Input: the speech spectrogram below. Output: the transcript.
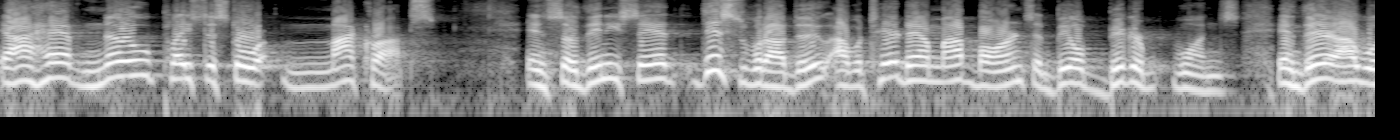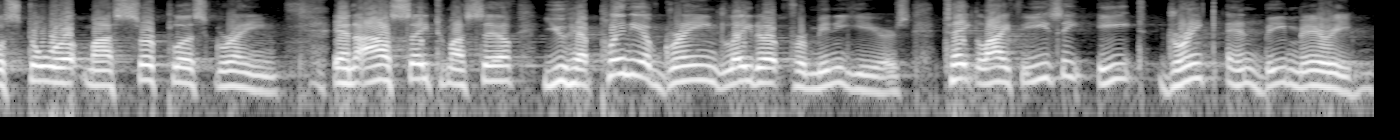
I have no place to store my crops. And so then he said, This is what I'll do. I will tear down my barns and build bigger ones, and there I will store up my surplus grain. And I'll say to myself, You have plenty of grain laid up for many years. Take life easy, eat, drink, and be merry.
